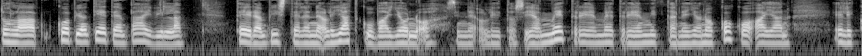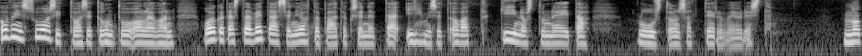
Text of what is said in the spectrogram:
Tuolla Kuopion tieteen päivillä teidän pisteellenne oli jatkuva jono. Sinne oli tosiaan metrien metrien mittainen jono koko ajan. Eli kovin suosittua se tuntuu olevan. Voiko tästä vetää sen johtopäätöksen, että ihmiset ovat kiinnostuneita luustonsa terveydestä? No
